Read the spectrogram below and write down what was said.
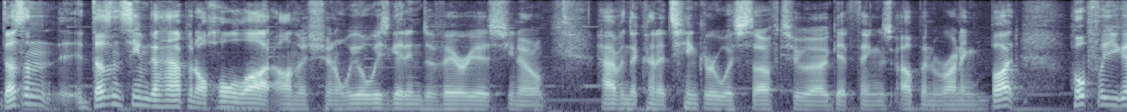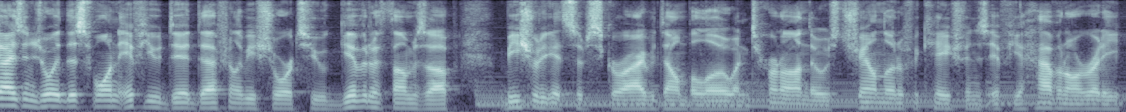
doesn't, it doesn't seem to happen a whole lot on this channel. We always get into various, you know, having to kind of tinker with stuff to uh, get things up and running, but hopefully you guys enjoyed this one. If you did, definitely be sure to give it a thumbs up. Be sure to get subscribed down below and turn on those channel notifications if you haven't already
